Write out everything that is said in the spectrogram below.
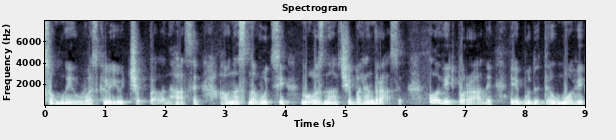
соми у вас клюють чи пеленгаси, а в нас на вудці мовознавчі баляндраси. Ловіть поради і будете у мові,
